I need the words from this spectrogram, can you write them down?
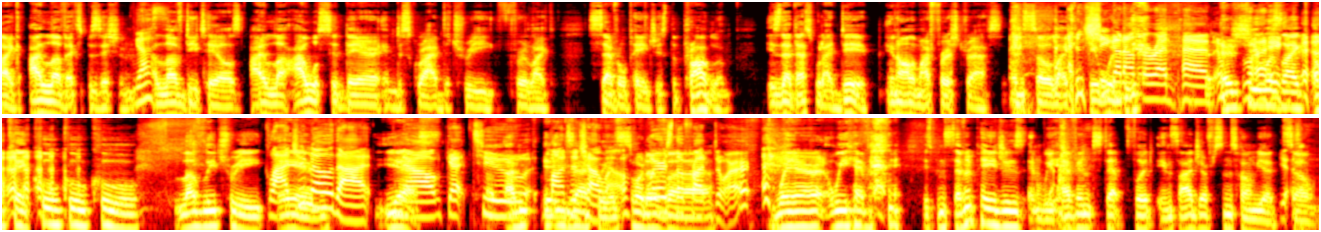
Like I love exposition. Yes. I love details. I love. I will sit there and describe the tree for like several pages. The problem is that that's what I did in all of my first drafts, and so like and she got be- out the red pen. and she was like, "Okay, cool, cool, cool, lovely tree." Glad you know that. Yes. Now get to I'm- Monticello. exactly. Sort of, Where's the uh, front door? where we have it's been seven pages and we haven't stepped foot inside Jefferson's home yet. Yes. So,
